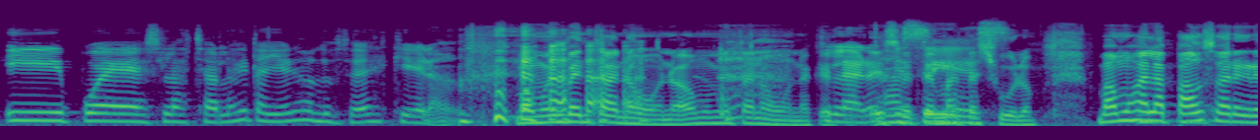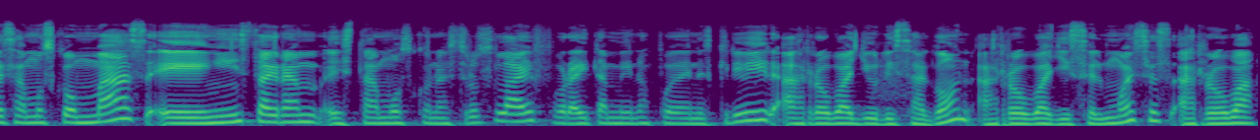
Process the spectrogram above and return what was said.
Y pues las charlas y talleres donde ustedes quieran. Vamos a inventarnos una, vamos a inventarnos una, que Claro, ese tema está es. chulo. Vamos a la pausa, regresamos con más. En Instagram estamos con nuestros live, por ahí también nos pueden escribir, arroba Yuri Sagón, arroba Giselle Mueces, arroba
